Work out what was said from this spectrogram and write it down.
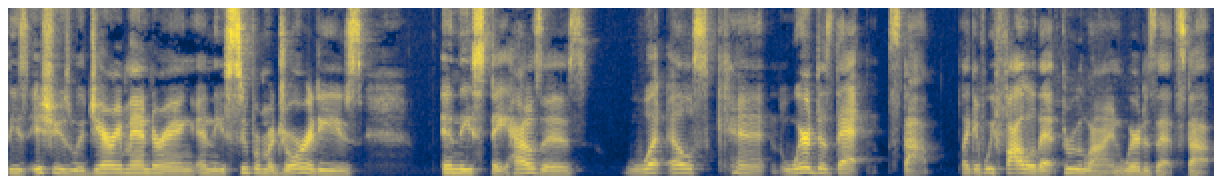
these issues with gerrymandering and these super majorities in these state houses what else can where does that stop like if we follow that through line where does that stop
